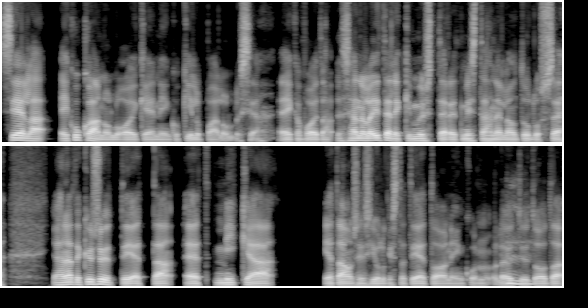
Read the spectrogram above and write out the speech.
siellä ei kukaan ollut oikein niin kuin kilpailullisia, eikä voita. Se hänellä on itsellekin mysteeri, että mistä hänellä on tullut se. Ja häneltä kysyttiin, että, että mikä, ja tämä on siis julkista tietoa, niin kuin löytyy mm. tuolta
